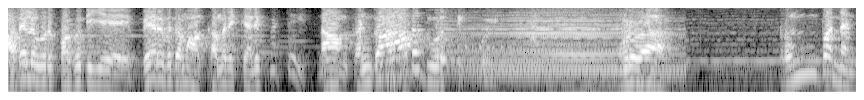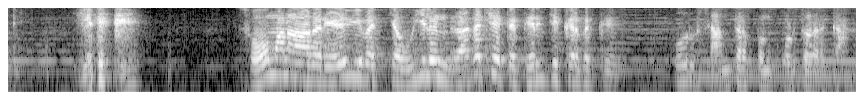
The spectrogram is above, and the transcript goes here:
அதுல ஒரு பகுதியை வேற விதமா கமரிக்கு அனுப்பிட்டு நாம் கண்காணாத தூரத்துக்கு போயிடும். முருகா ரொம்ப நன்றி. எதுக்கு? சோமநாதர் எழுதி வச்ச உயிரின் ரகசியத்தை தெரிஞ்சுக்கிறதுக்கு ஒரு சந்தர்ப்பம் கொடுத்ததற்காக.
